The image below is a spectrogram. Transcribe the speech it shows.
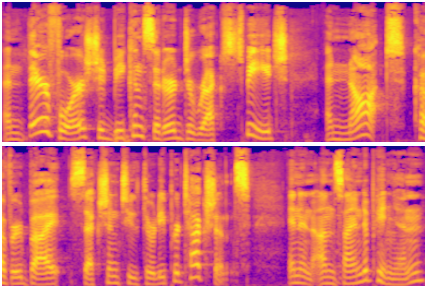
and therefore should be considered direct speech and not covered by Section 230 protections. In an unsigned opinion,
